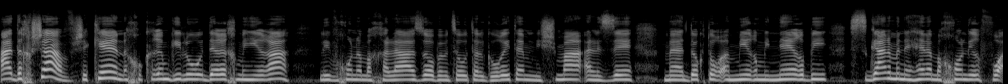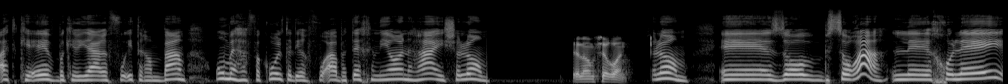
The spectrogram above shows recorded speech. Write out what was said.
עד עכשיו, שכן, חוקרים גילו דרך מהירה לאבחון המחלה הזו באמצעות אלגוריתם. נשמע על זה מהדוקטור אמיר מינרבי, סגן מנהל המכון לרפואת כאב בקריה הרפואית רמב"ם ומהפקולטה לרפואה בטכניון. היי, שלום. שלום שרון. שלום. אה, זו בשורה לחולי,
